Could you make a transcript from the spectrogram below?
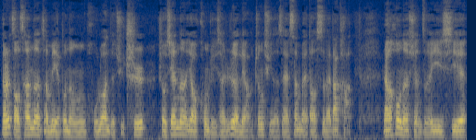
当然早餐呢咱们也不能胡乱的去吃，首先呢要控制一下热量，争取呢在三百到四百大卡，然后呢选择一些。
